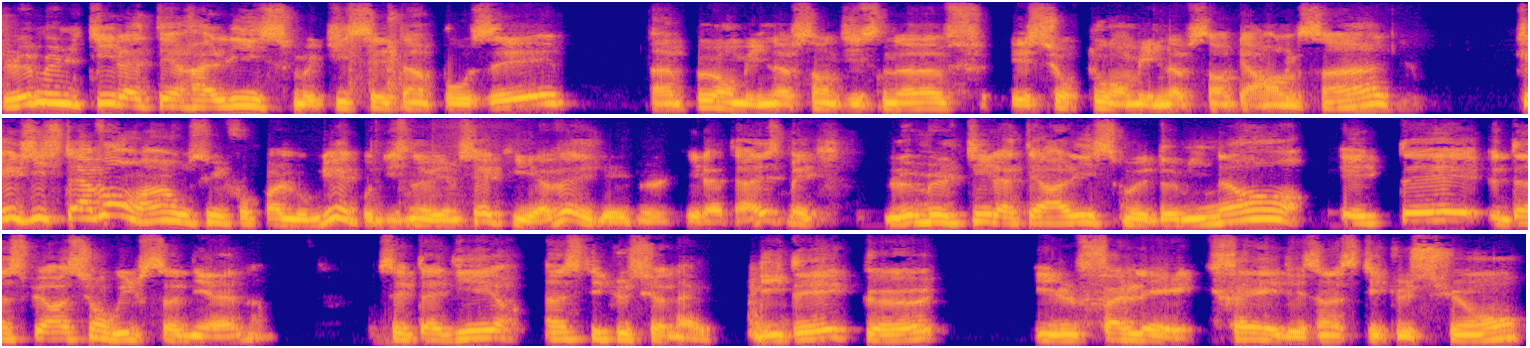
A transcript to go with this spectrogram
Le multilatéralisme qui s'est imposé un peu en 1919 et surtout en 1945 qui existait avant hein, aussi, il ne faut pas l'oublier qu'au XIXe siècle, il y avait des multilatéralismes, mais le multilatéralisme dominant était d'inspiration wilsonienne, c'est-à-dire institutionnelle. L'idée qu'il fallait créer des institutions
